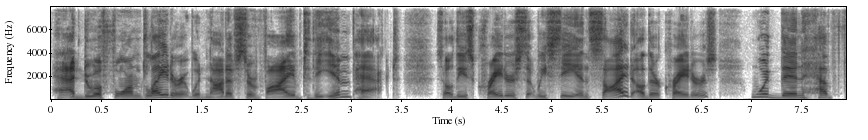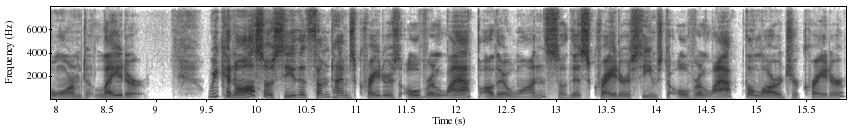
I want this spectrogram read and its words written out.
had to have formed later. It would not have survived the impact. So these craters that we see inside other craters would then have formed later. We can also see that sometimes craters overlap other ones. So this crater seems to overlap the larger crater.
